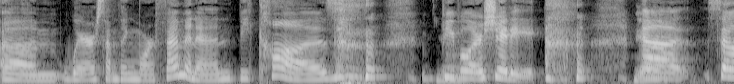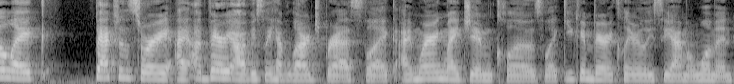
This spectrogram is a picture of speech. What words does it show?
um wear something more feminine because people are shitty. Yeah. uh so like back to the story I, very obviously have large breasts. Like i'm wearing my gym clothes. Like you can very clearly see i'm a woman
